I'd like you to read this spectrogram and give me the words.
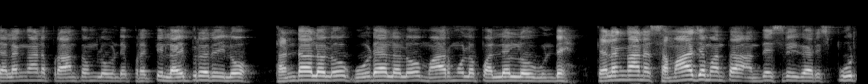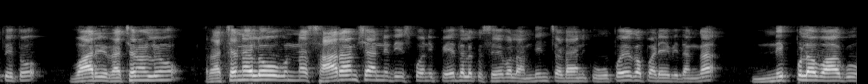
తెలంగాణ ప్రాంతంలో ఉండే ప్రతి లైబ్రరీలో తండాలలో గూడాలలో మారుమూల పల్లెల్లో ఉండే తెలంగాణ సమాజం అంతా అందశ్రీ గారి స్ఫూర్తితో వారి రచనలను రచనలో ఉన్న సారాంశాన్ని తీసుకొని పేదలకు సేవలు అందించడానికి ఉపయోగపడే విధంగా నిప్పుల వాగు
